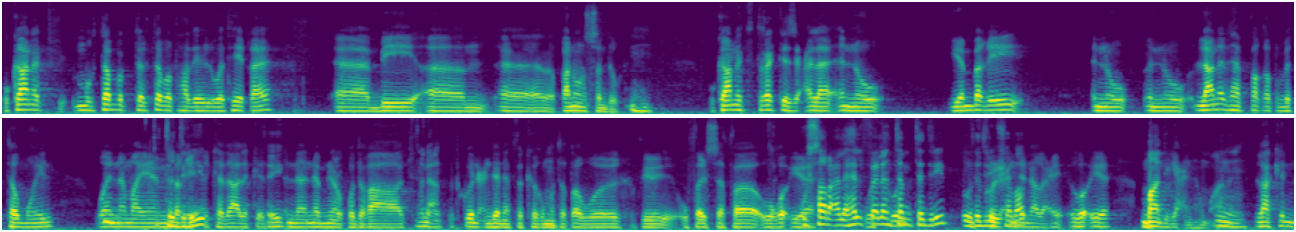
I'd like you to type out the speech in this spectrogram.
وكانت مرتبط ترتبط هذه الوثيقة بقانون الصندوق. وكانت تركز على إنه ينبغي إنه إنه لا نذهب فقط بالتمويل وإنما ينبغي. كذلك. ان نبني القدرات. نعم. وتكون عندنا فكر متطور في وفلسفة ورؤية. وصار على هل فعلا تم تدريب؟ تدريب شباب؟ عندنا رؤية. ما أدري عنهم أنا. مم. لكن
